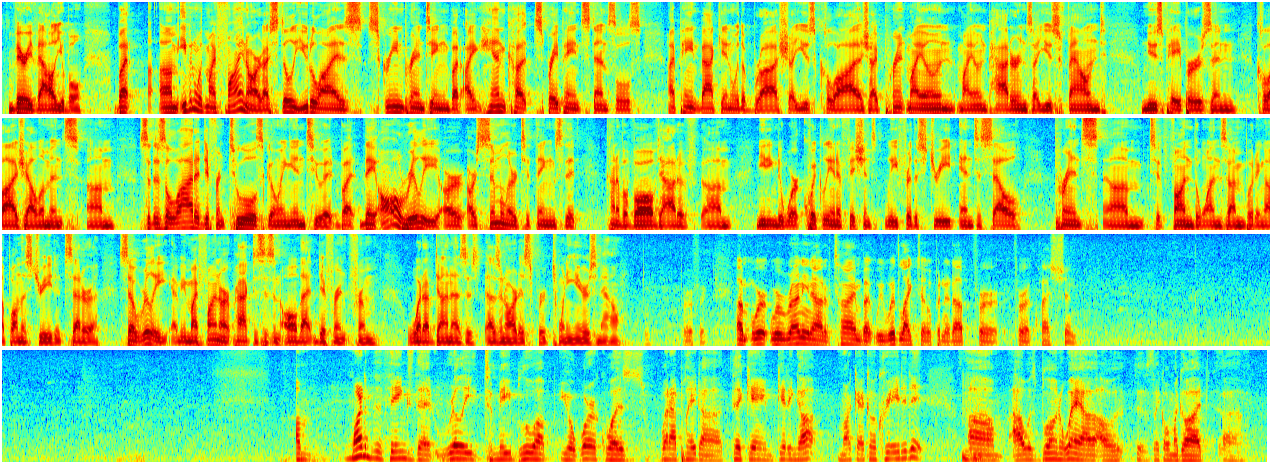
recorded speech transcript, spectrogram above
very valuable but um, even with my fine art i still utilize screen printing but i hand cut spray paint stencils I paint back in with a brush. I use collage. I print my own my own patterns. I use found newspapers and collage elements. Um, so there's a lot of different tools going into it, but they all really are, are similar to things that kind of evolved out of um, needing to work quickly and efficiently for the street and to sell prints um, to fund the ones I'm putting up on the street, et cetera. So really, I mean, my fine art practice isn't all that different from what I've done as, a, as an artist for 20 years now. Perfect. Um, we're, we're running out of time, but we would like to open it up for, for a question. One of the things that really, to me, blew up your work was when I played uh, the game Getting Up. Marc Ecko created it. Um, I was blown away. I, I was, it was like, oh my God, uh,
